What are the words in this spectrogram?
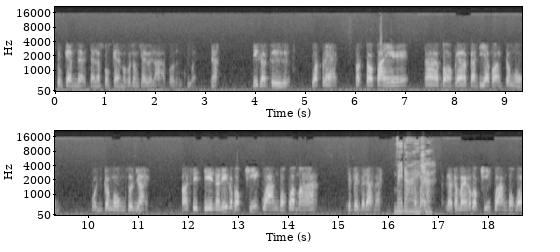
โปรแกรมเนี่ยแต่ละโปรแกรมมันก็ต้องใช้เวลาพอสมควรนะนี่ก็คือวรรคแรกวรรคต่อไปถ้าบอกแล้วการที่ยาพรต้องงง คนก็งงส่วนใหญ่ภาษิตจีนอันนี้ก็บอกชี้กวางบอกว่าม้า จะเป็นไปได้ไหม ไม่ได้ทำไมค่ะ แล้วทำไมเขาบอกชี้กวางบอกว่า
